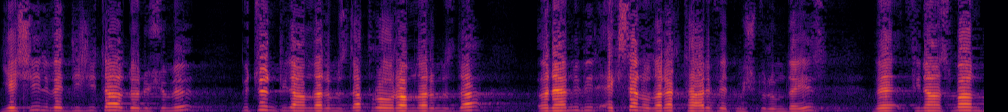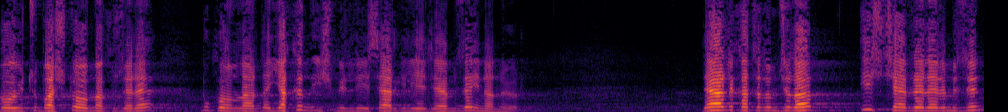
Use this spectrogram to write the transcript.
yeşil ve dijital dönüşümü bütün planlarımızda, programlarımızda önemli bir eksen olarak tarif etmiş durumdayız ve finansman boyutu başta olmak üzere bu konularda yakın işbirliği sergileyeceğimize inanıyorum. Değerli katılımcılar, iş çevrelerimizin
